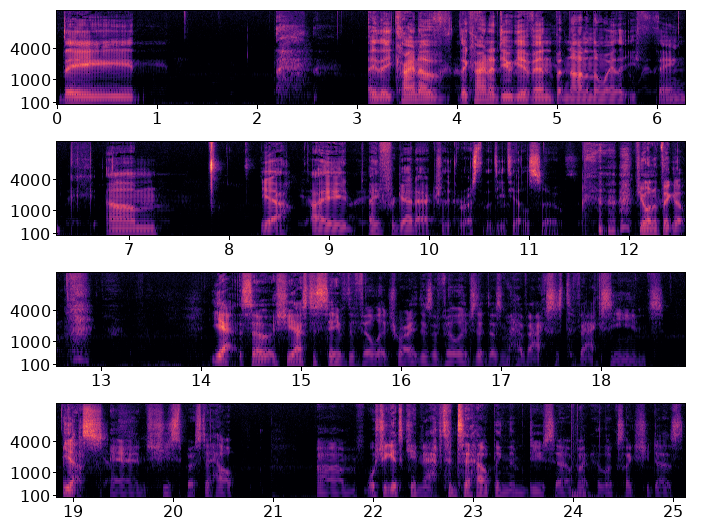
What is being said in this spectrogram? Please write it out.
they they kind of they kind of do give in, but not in the way that you think. Um, yeah, I I forget actually the rest of the details. So if you want to pick up. Yeah, so she has to save the village, right? There's a village that doesn't have access to vaccines Yes. and she's supposed to help. Um, well, she gets kidnapped into helping them do so, but it looks like she does.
